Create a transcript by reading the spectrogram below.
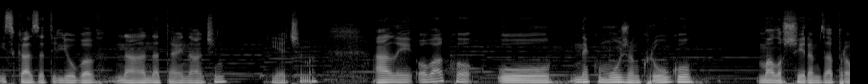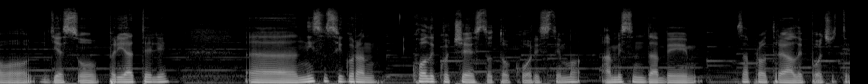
iskazati ljubav na, na taj način. riječima. Ali ovako u nekom užem krugu, malo širem zapravo gdje su prijatelji, e, nisam siguran koliko često to koristimo, a mislim da bi zapravo trebali početi.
